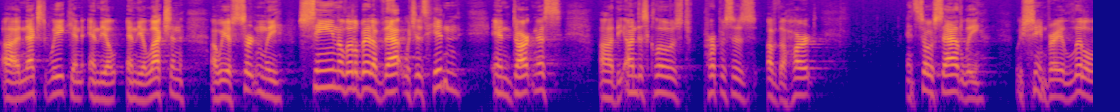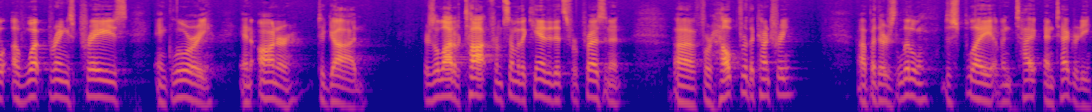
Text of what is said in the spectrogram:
uh, next week and, and, the, and the election, uh, we have certainly seen a little bit of that which is hidden in darkness, uh, the undisclosed purposes of the heart. And so sadly, we've seen very little of what brings praise and glory and honor to God. There's a lot of talk from some of the candidates for president uh, for help for the country, uh, but there's little display of integrity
